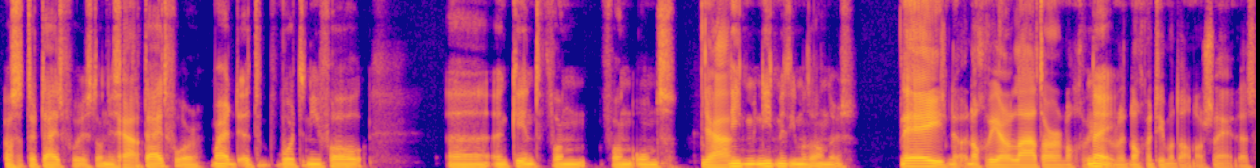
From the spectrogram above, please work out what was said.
als het er tijd voor is, dan is Ja. het er tijd voor. Maar het wordt in ieder geval eh, een kind van, van ons. Ja. Niet, niet met iemand anders. Nee, no- nog weer later, nog, weer, Nee. nog met iemand anders. Nee, dat, is-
